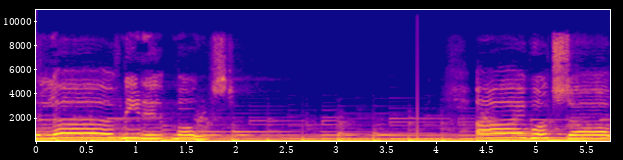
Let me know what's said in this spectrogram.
The love needed most. I watched our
